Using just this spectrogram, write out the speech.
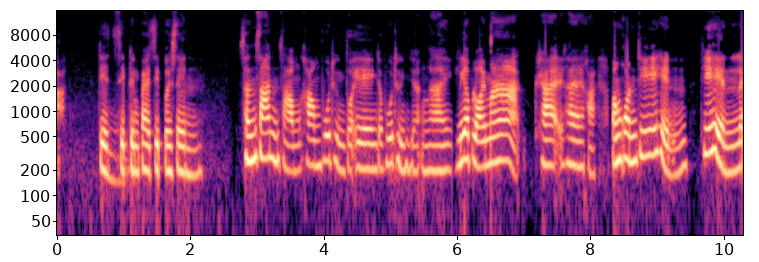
ค่ะเจ็ดสิบถึงแปดสิบเปอร์เซ็นสั้นๆสามคำพูดถึงตัวเองจะพูดถึงยังไง เรียบร้อยมาก ใช่ใช่ค่ะ บางคนที่เห็นที่เห็นห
